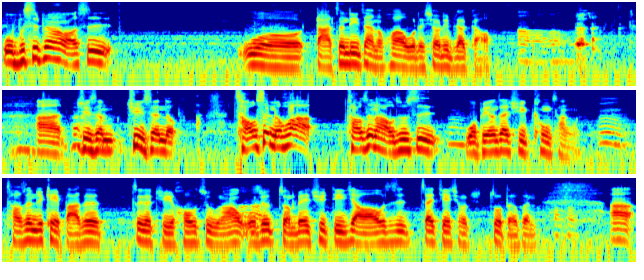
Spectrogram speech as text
我不是不喜欢跑，是我打阵地战的话，我的效率比较高。哦。啊，俊生，俊生的朝圣的话，朝圣的好处是我不用再去控场了。嗯。朝圣就可以把这这个局 hold 住，然后我就准备去低脚啊，或者是在接球做得分。啊，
